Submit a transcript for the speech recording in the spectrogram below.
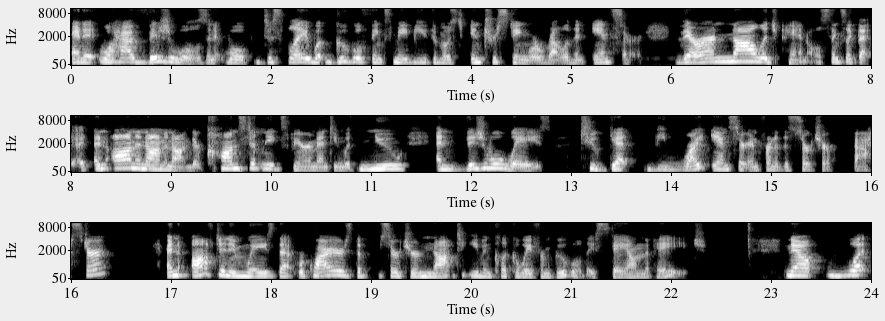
and it will have visuals and it will display what Google thinks may be the most interesting or relevant answer. There are knowledge panels, things like that, and on and on and on. They're constantly experimenting with new and visual ways to get the right answer in front of the searcher faster and often in ways that requires the searcher not to even click away from Google. They stay on the page. Now, what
